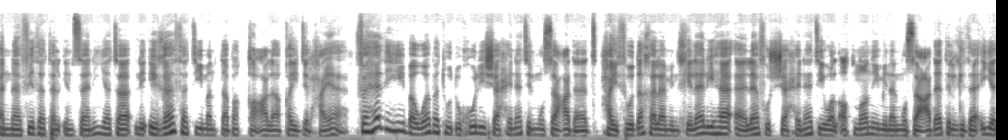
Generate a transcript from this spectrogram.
النافذة الإنسانية لإغاثة من تبقى على قيد الحياة. فهذه بوابة دخول شاحنات المساعدات حيث دخل من خلالها آلاف الشاحنات والأطنان من المساعدات الغذائية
